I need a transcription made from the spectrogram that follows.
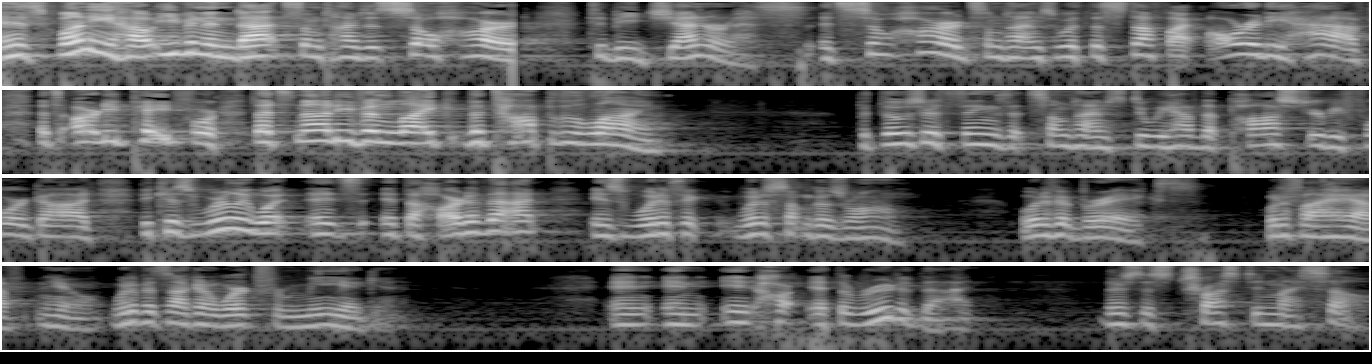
And it's funny how, even in that, sometimes it's so hard to be generous. It's so hard sometimes with the stuff I already have, that's already paid for, that's not even like the top of the line. But those are things that sometimes do we have that posture before God? Because really, what is at the heart of that is what if, it, what if something goes wrong? What if it breaks? What if I have, you know, what if it's not going to work for me again? And, and it, at the root of that, there's this trust in myself,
